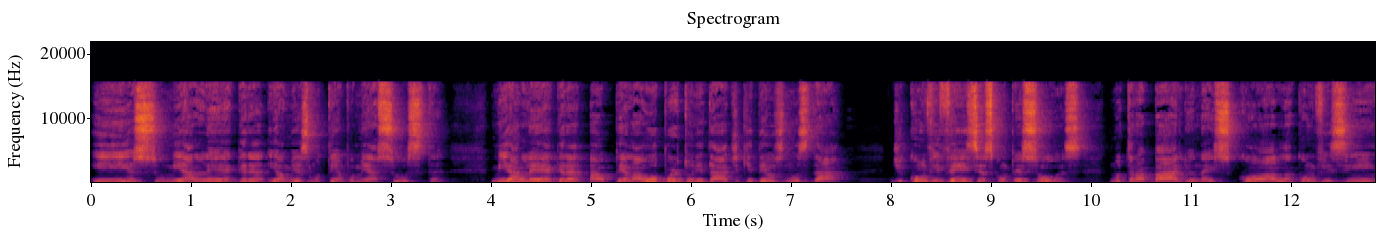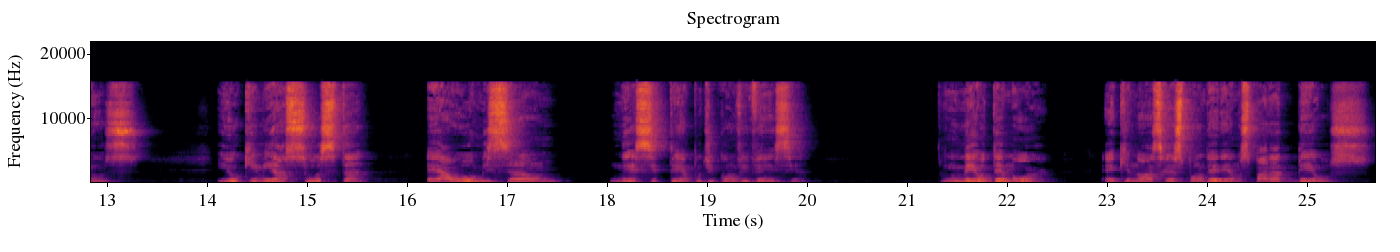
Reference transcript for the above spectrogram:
e isso me alegra e ao mesmo tempo me assusta. Me alegra pela oportunidade que Deus nos dá de convivências com pessoas, no trabalho, na escola, com vizinhos. E o que me assusta é a omissão nesse tempo de convivência. O meu temor é que nós responderemos para Deus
